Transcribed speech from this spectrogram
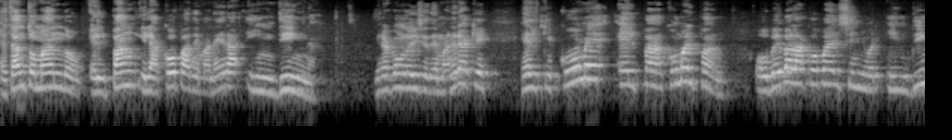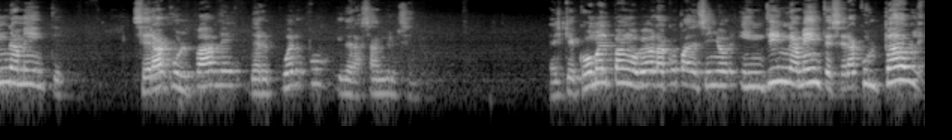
están tomando el pan y la copa de manera indigna. Mira cómo lo dice, de manera que el que come el pan, coma el pan o beba la copa del Señor indignamente, será culpable del cuerpo y de la sangre del Señor. El que coma el pan o beba la copa del Señor indignamente será culpable.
